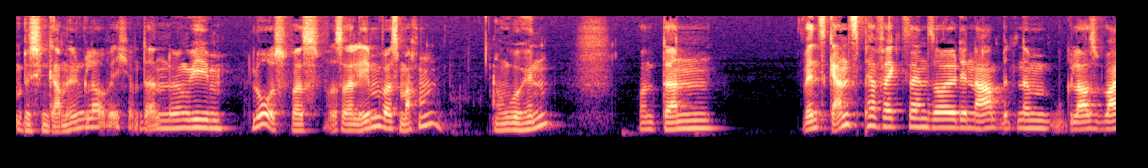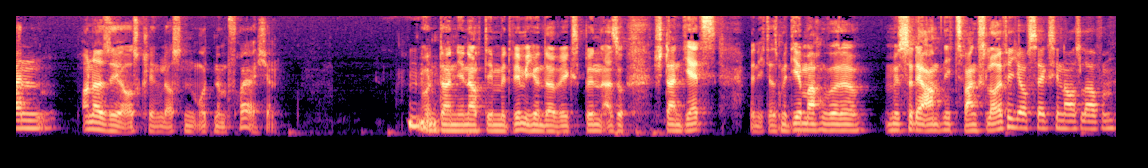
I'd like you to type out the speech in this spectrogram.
Ein bisschen gammeln, glaube ich, und dann irgendwie los, was, was erleben, was machen, irgendwo hin. Und dann, wenn es ganz perfekt sein soll, den Abend mit einem Glas Wein an der See ausklingen lassen und einem Feuerchen. Und dann je nachdem, mit wem ich unterwegs bin, also Stand jetzt, wenn ich das mit dir machen würde, müsste der Abend nicht zwangsläufig auf Sex hinauslaufen.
